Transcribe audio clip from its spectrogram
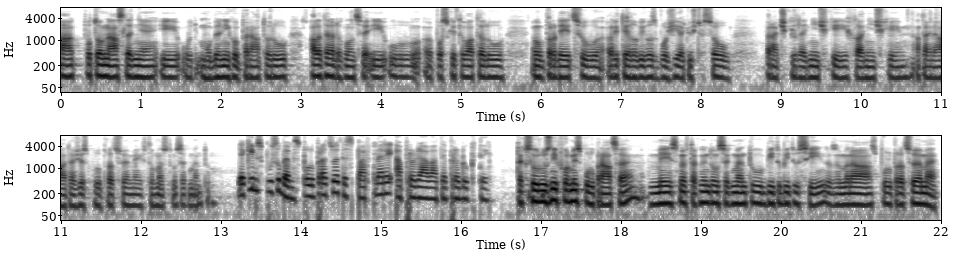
a potom následně i u mobilních operátorů, ale teda dokonce i u poskytovatelů nebo prodejců retailového zboží, ať už to jsou pračky, ledničky, chladničky a tak dále, takže spolupracujeme i v tomhle segmentu. Jakým způsobem spolupracujete s partnery a prodáváte produkty? Tak jsou různé formy spolupráce. My jsme v takovém segmentu B2B2C, to znamená spolupracujeme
